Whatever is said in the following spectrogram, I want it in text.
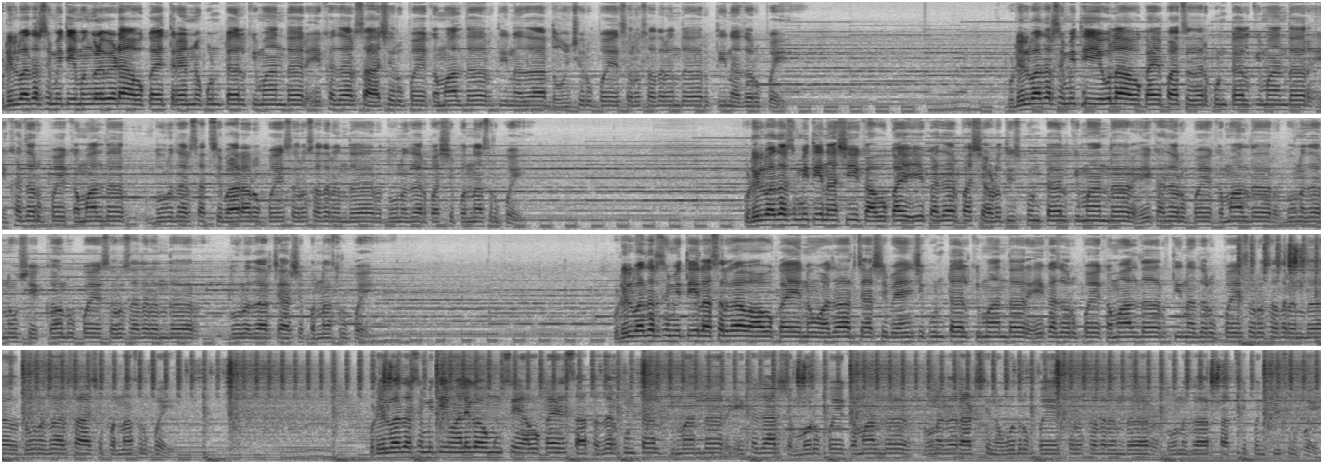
पुढील बाजार समिती मंगळवेढा अवकाळी त्र्याण्णव क्विंटल किमान दर एक हजार सहाशे रुपये कमाल दर तीन हजार दोनशे रुपये सर्वसाधारण दर तीन हजार रुपये. पुढील बाजार समिती येवला अवकाळी पाच हजार क्विंटल किमान दर एक हजार रुपये कमाल दर दोन हजार सातशे बारा रुपये सर्वसाधारण दर दोन हजार पाचशे पन्नास रुपये. पुढील बाजार समिती नाशिक आवक आहे एक हजार पाचशे अडतीस क्विंटल किमान दर एक हजार रुपये कमाल दर दोन हजार नऊशे एकावन्न रुपये सर्वसाधारण दर दोन हजार चारशे पन्नास रुपये. पुढील बाजार समिती लासलगाव आवक नऊ हजार चारशे ब्याऐंशी क्विंटल किमान दर एक हजार रुपये कमाल दर तीन हजार रुपये सर्वसाधारण दर दोन हजार सहाशे पन्नास रुपये. पुढील बाजार समिती मालेगाव मुंगसे आवक आहे सात हजार क्विंटल किमान दर एक हजार शंभर रुपये कमाल दर दोन हजार आठशे नव्वद रुपये सर्वसाधारण दर दोन हजार सातशे पंचवीस रुपये.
